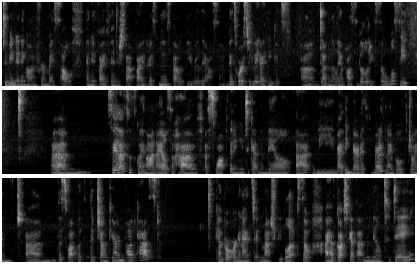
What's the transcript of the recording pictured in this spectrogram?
to be knitting on for myself. And if I finish that by Christmas, that would be really awesome. It's worsted weight. I think it's um, definitely a possibility. So we'll see. Um, so yeah, that's what's going on. I also have a swap that I need to get in the mail that we, I think Meredith, Meredith and I both joined um, the swap with the Junk Yarn podcast. Kemper organized it and matched people up. So I have got to get that in the mail today.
